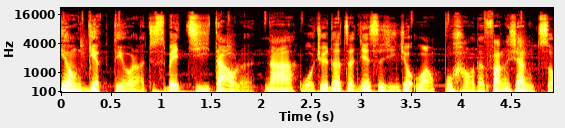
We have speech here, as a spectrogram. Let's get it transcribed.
用 get 丢了，就是被激到了。那我觉得整件事情就往不好的方向走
